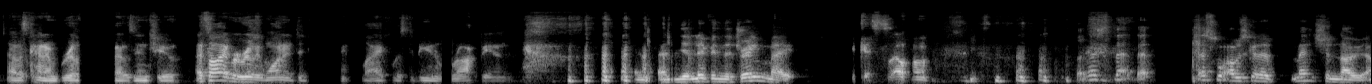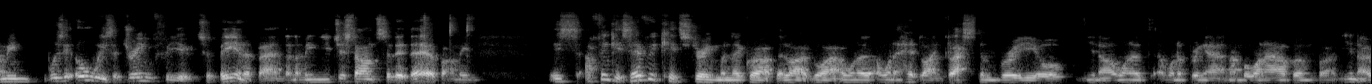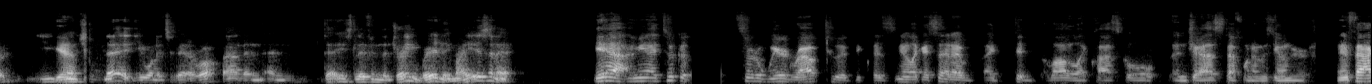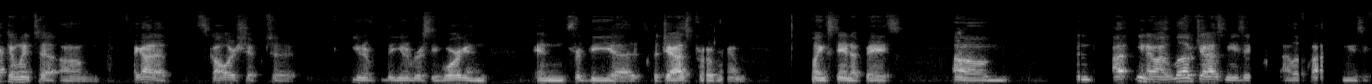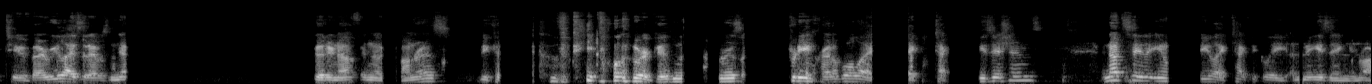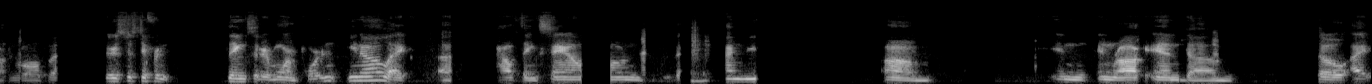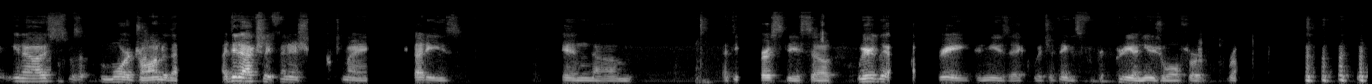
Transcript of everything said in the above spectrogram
That was kind of really what I was into. That's all I ever really wanted to do in life was to be in a rock band. and, and you're living the dream, mate. I guess so. huh? That's that, that that's what I was going to mention though. I mean, was it always a dream for you to be in a band? And I mean, you just answered it there. But I mean, it's I think it's every kid's dream when they grow up. They're like, right, I want to I want to headline Glastonbury, or you know, I want to I want to bring out a number one album. But you know, you Yeah. mentioned there you wanted to be in a rock band, and and that is living the dream, really, mate, isn't it? Yeah, I mean, I took a sort of weird route to it because, you know, like I said, I, I did a lot of like classical and jazz stuff when I was younger. And in fact, I went to, um, I got a scholarship to uni- the University of Oregon and for the uh, the jazz program, playing stand up bass. Um, and I, you know, I love jazz music. I love classical music too. But I realized that I was never good enough in those genres because the people who are good in the genres are pretty incredible, like like tech musicians. And not to say that you know be like technically amazing in rock and roll, but there's just different things that are more important. You know, like uh, how things sound, um, in in rock, and um, so I, you know, I just was more drawn to that. I did actually finish my studies in um, at the university, so weirdly, degree in music, which I think is pretty unusual for.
